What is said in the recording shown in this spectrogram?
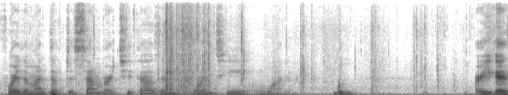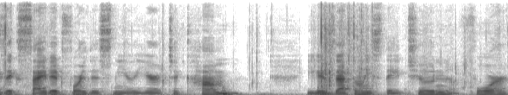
for the month of December 2021? Are you guys excited for this new year to come? You guys definitely stay tuned for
